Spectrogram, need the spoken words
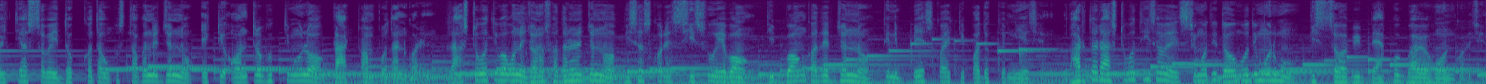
ঐতিহ্যবাহী দক্ষতা উপস্থাপনের জন্য একটি অন্তর্ভুক্তিমূলক প্ল্যাটফর্ম প্রদান করেন। রাষ্ট্রপতি ভবনে জনসাধারণের জন্য বিশেষ করে শিশু এবং দিব্যাঙ্গদের জন্য তিনি বেশ কয়েকটি পদক্ষেপ নিয়েছেন। ভারতের রাষ্ট্রপতি হিসেবে শ্রীমতী দ্রৌপদী মুর্মু বিশ্বব্যাপী ব্যাপকভাবে ভ্রমণ করেছেন।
